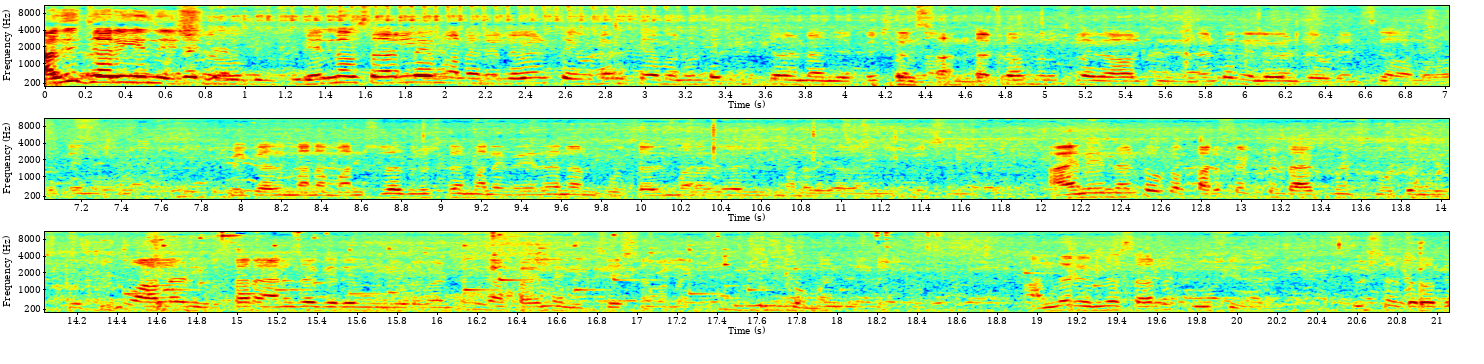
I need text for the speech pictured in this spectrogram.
అది జరిగింది. ఇష్యూ ఎన్నో సార్లు మన రిలవెంట్ ఎవిడెన్స్ ఏమైనా ఉంటే తీసుకురండి అని చెప్పేసి. చట్టం దృష్టిలో కావాల్సింది ఏంటంటే రిలవెంట్ ఎవిడెన్స్ కావాలి ఎవరికైనా. మీకు అది మన మనుషుల దృష్టిలో మనం ఏదైనా అనుకోవచ్చు అది మనది కాదు ఇది మనది కాదు అని చెప్పేసి. ఆయన ఏంటంటే ఒక పర్ఫెక్ట్ డాక్యుమెంట్స్ మొత్తం తీసుకొచ్చి వాళ్ళు అడిగారు సార్ ఆయన దగ్గర ఏముంది కూడా అంటే ఇంకా ఫైల్ నేను ఇచ్చేసిన వాళ్ళకి చూసుకోమని చెప్పేసి. అందరు ఎన్నోసార్లు చూసినారు చూసిన తర్వాత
